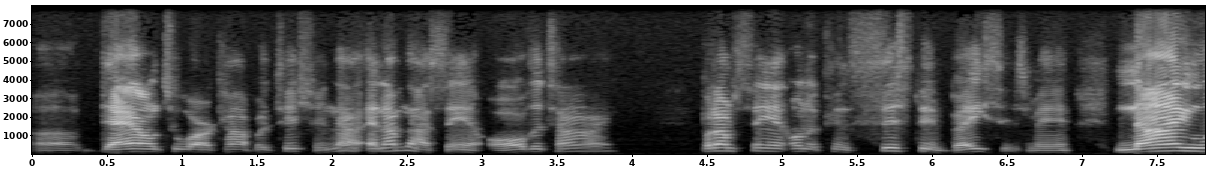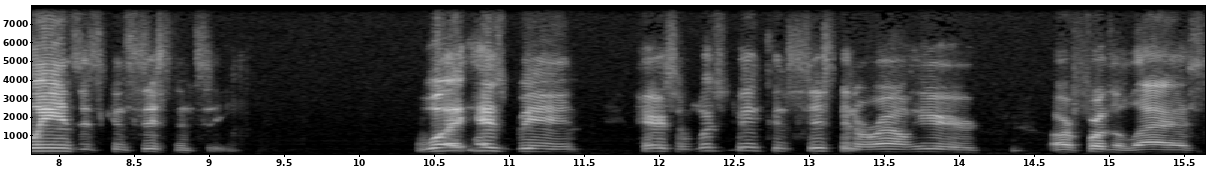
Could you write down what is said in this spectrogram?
uh, down to our competition. Now, and I'm not saying all the time, but I'm saying on a consistent basis, man. Nine wins is consistency. What has been Harrison? What's been consistent around here, or for the last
